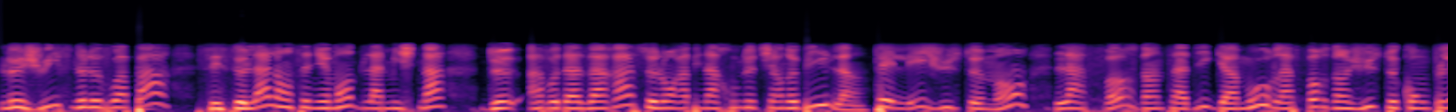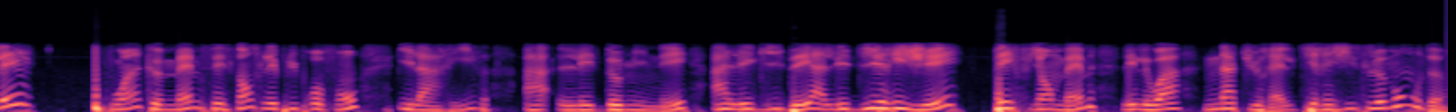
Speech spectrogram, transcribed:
le juif ne le voit pas. C'est cela l'enseignement de la Mishnah de Avodazara selon Rabbi Nachum de Tchernobyl. Telle est justement la force d'un tzaddik gamour, la force d'un juste complet. Point que même ses sens les plus profonds, il arrive à les dominer, à les guider, à les diriger, défiant même les lois naturelles qui régissent le monde.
